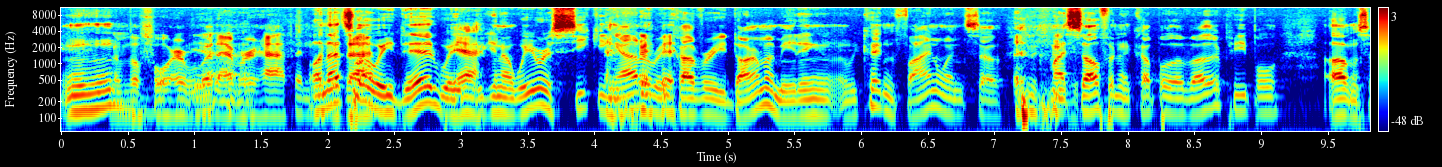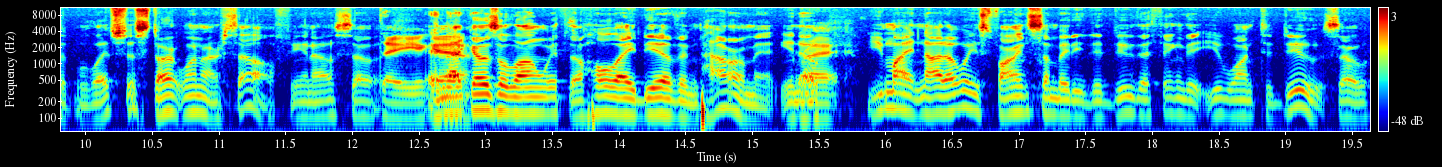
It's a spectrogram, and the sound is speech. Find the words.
Mhm. before Yeah. whatever happened. Well, that's what we did. We, Yeah. you know, we were seeking out a recovery Dharma meeting. We couldn't find one, so myself and a couple of other people um, said, "Well, let's just start one ourselves." You know, so There you and that goes along with the whole idea of empowerment. You know, Right. you might not always find somebody to do the thing that you want to do, so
